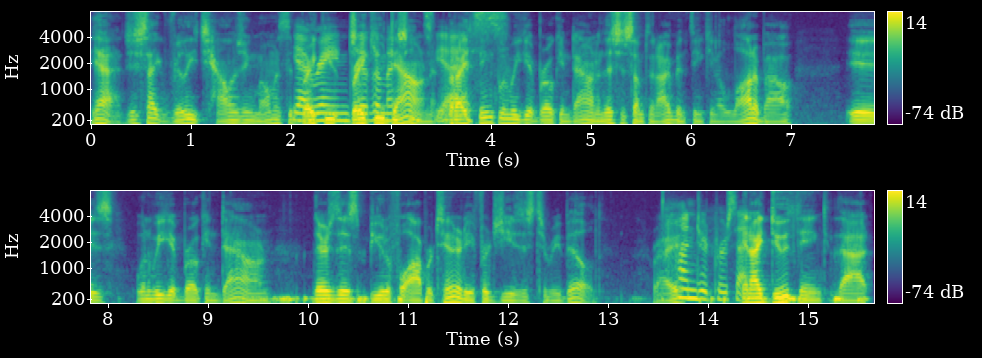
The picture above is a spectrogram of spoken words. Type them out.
yeah, just like really challenging moments that Yeah, break you break you down. emotions, But I think when we get broken down, and this is something I've been thinking a lot about, is when we get broken down, there's this beautiful opportunity for Jesus to rebuild. Right? 100% And I do think that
